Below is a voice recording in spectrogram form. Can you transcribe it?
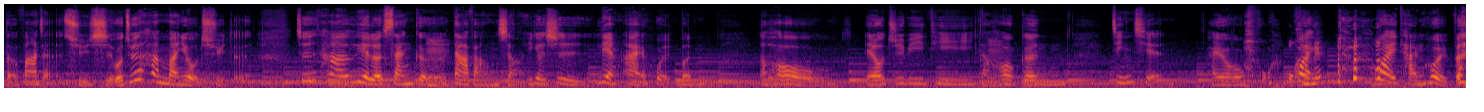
的发展的趋势，我觉得还蛮有趣的。就是他列了三个嗯。大方向，一个是恋爱绘本，然后 LGBT，然后跟金钱，还有 怪 怪谈绘本。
